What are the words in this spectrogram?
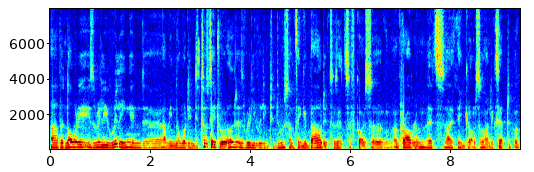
uh, but nobody is really willing, and uh, I mean, nobody in the two-stage world is really willing to do something about it. So that's, of course, a, problem. That's, I think, also unacceptable.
